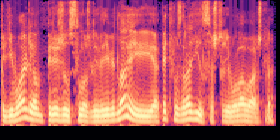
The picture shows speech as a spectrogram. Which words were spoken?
понимали, он пережил сложные времена и опять возродился, что немаловажно.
